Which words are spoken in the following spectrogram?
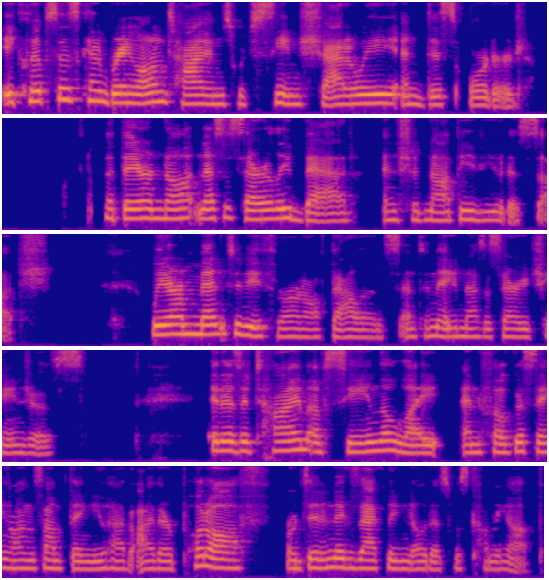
Eclipses can bring on times which seem shadowy and disordered, but they are not necessarily bad and should not be viewed as such. We are meant to be thrown off balance and to make necessary changes. It is a time of seeing the light and focusing on something you have either put off or didn't exactly notice was coming up.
